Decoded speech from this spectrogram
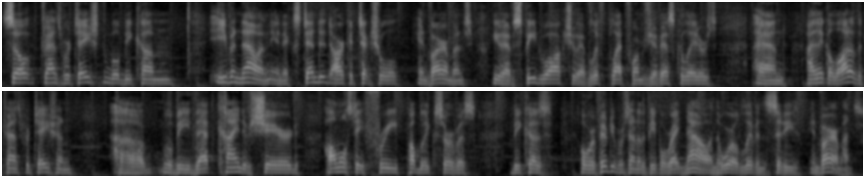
so transportation will become, even now in, in extended architectural environments, you have speed walks, you have lift platforms, you have escalators, and I think a lot of the transportation uh, will be that kind of shared almost a free public service because over 50% of the people right now in the world live in city environments.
